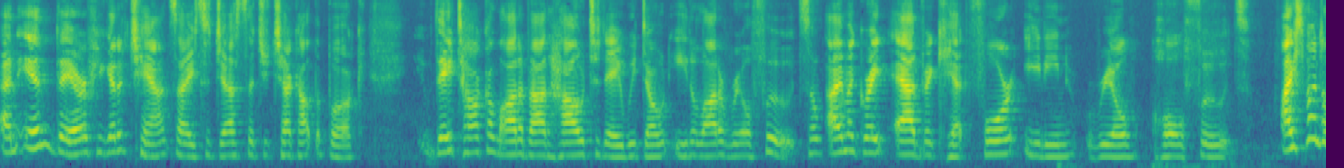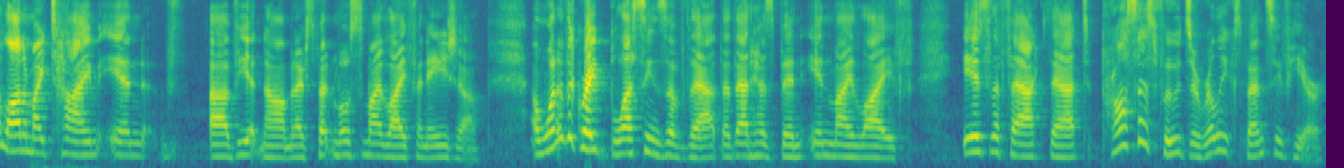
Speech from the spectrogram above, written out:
And in there, if you get a chance, I suggest that you check out the book. They talk a lot about how today we don't eat a lot of real food. So I'm a great advocate for eating real whole foods. I spend a lot of my time in uh, Vietnam, and I've spent most of my life in Asia. And one of the great blessings of that, that that has been in my life, is the fact that processed foods are really expensive here.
